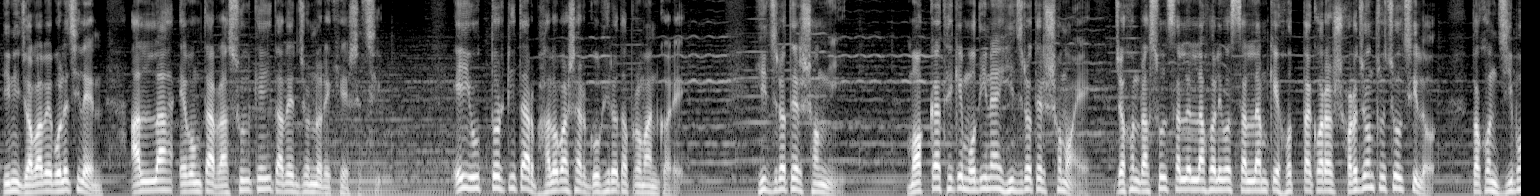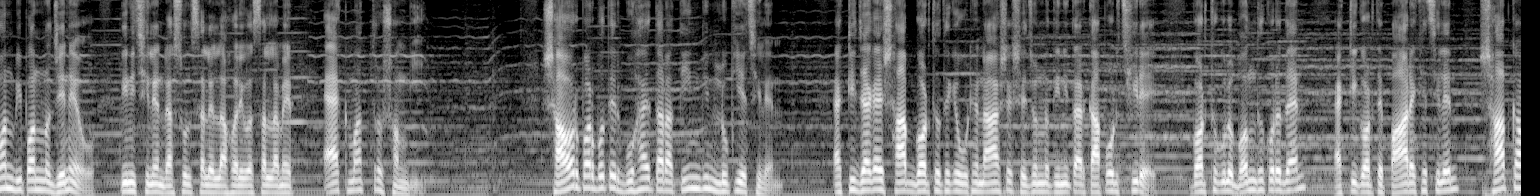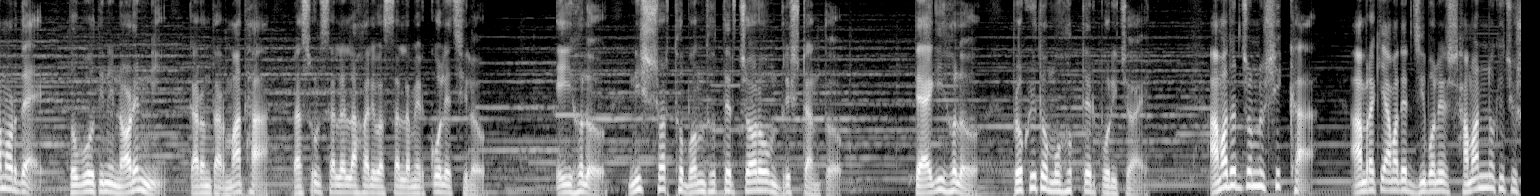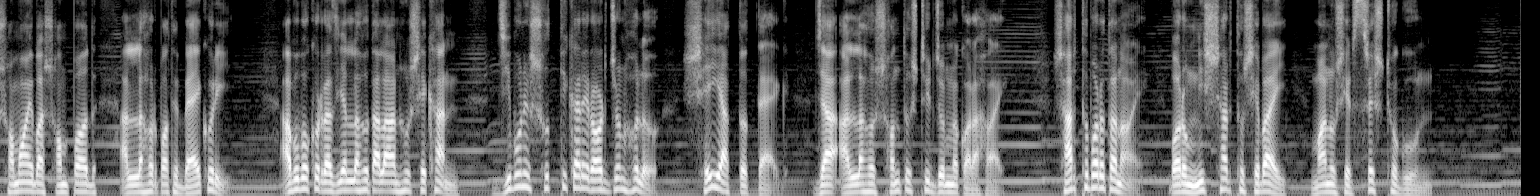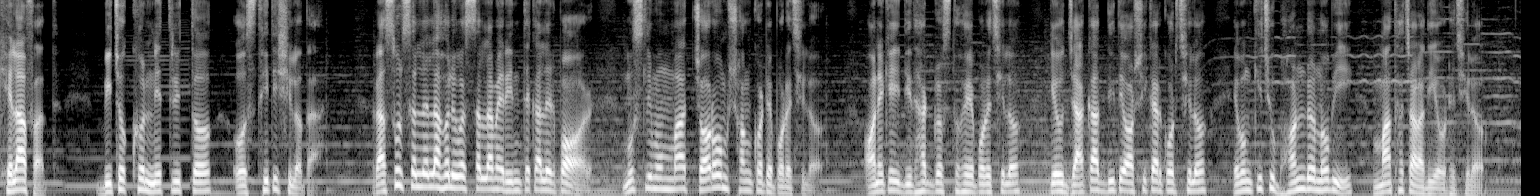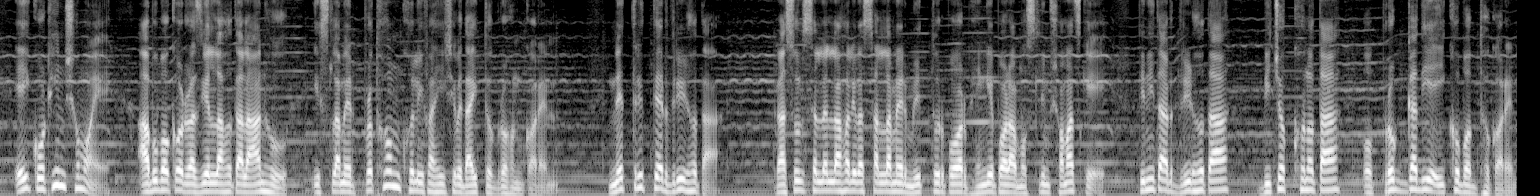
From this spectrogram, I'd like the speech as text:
তিনি জবাবে বলেছিলেন, আল্লাহ এবং তার রাসূলকেই তাদের জন্য রেখে এসেছি। এই উত্তরটি তার ভালোবাসার গভীরতা প্রমাণ করে। হিজরতের সঙ্গী। মক্কা থেকে মদিনায় হিজরতের সময় যখন রাসূল সাল্লাহ আলী ওয়াসাল্লামকে হত্যা করার ষড়যন্ত্র চলছিল, তখন জীবন বিপন্ন জেনেও তিনি ছিলেন রাসূল সাল্লাহ আলী ওয়াসাল্লামের একমাত্র সঙ্গী। শাওর পর্বতের গুহায় তারা তিন দিন লুকিয়েছিলেন। একটি জায়গায় সাপ গর্ত থেকে উঠে না আসে সেজন্য তিনি তার কাপড় ছিঁড়ে গর্তগুলো বন্ধ করে দেন, একটি গর্তে পা রেখেছিলেন, সাপ কামড় দেয়, তবুও তিনি নড়েননি, কারণ তার মাথা রাসূল সাল্লাহ আলী ওয়াসাল্লামের কোলে ছিল। এই হল নিঃস্বার্থ বন্ধুত্বের চরম দৃষ্টান্ত। ত্যাগই হল প্রকৃত মুহূর্তের পরিচয়। আমাদের জন্য শিক্ষা। আমরা কি আমাদের জীবনের সামান্য কিছু সময় বা সম্পদ আল্লাহর পথে ব্যয় করি? আবু বকর রাজিয়াল্লাহ তালাহু শেখান জীবনের সত্যিকারের অর্জন হল সেই আত্মত্যাগ যা আল্লাহর সন্তুষ্টির জন্য করা হয়। স্বার্থপরতা নয়, বরং নিঃস্বার্থ সেবাই মানুষের শ্রেষ্ঠ গুণ। খেলাফত, বিচক্ষণ নেতৃত্ব ও স্থিতিশীলতা। রাসূল সাল্লাহ আলি ওয়াসাল্লামের ইন্তেকালের পর মুসলিম উম্মা চরম সংকটে পড়েছিল। অনেকেই দ্বিধাগ্রস্ত হয়ে পড়েছিল, কেউ জাকাত দিতে অস্বীকার করছিল এবং কিছু ভণ্ড নবী মাথাচাড়া দিয়ে উঠেছিল। এই কঠিন সময়ে আবু বকর রাজিয়াল্লাহ তালা আনহু ইসলামের প্রথম খলিফা হিসেবে দায়িত্ব গ্রহণ করেন। নেতৃত্বের দৃঢ়তা, রাসূল সাল্লাহ আলিবাসাল্লামের মৃত্যুর পর ভেঙে পড়া মুসলিম সমাজকে তিনি তার দৃঢ়তা, বিচক্ষণতা ও প্রজ্ঞা দিয়ে ঐক্যবদ্ধ করেন।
